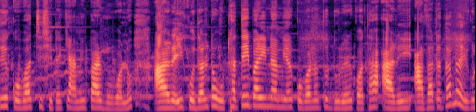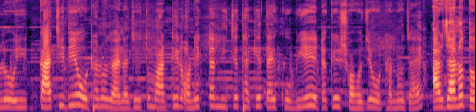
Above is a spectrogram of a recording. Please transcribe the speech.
দিয়ে কোবাচ্ছে, সেটা কি আমি পারব বলো? আর এই কোদালটা ওঠাতেই পারি না আমি, আর কোবানো তো দূরের কথা। আর এই আদা টাদা না, এগুলো ওই কাঁচি দিয়ে ওঠানো যায় না। যেহেতু মাটির অনেকটা নিচে থাকে, তাই কুবিয়ে এটাকে সহজে ওঠানো যায়। আর জানো তো,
